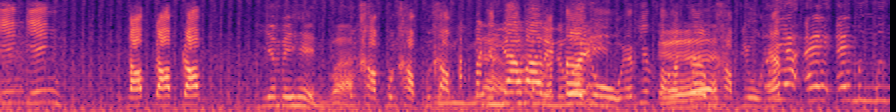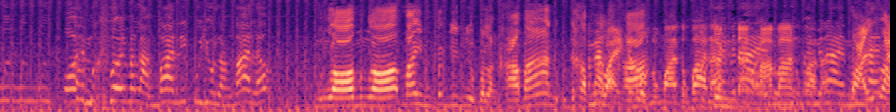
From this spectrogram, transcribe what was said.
ยิงยิงดับดับดับยังไม่เห็นว่ะมึงขับ มึงขับ มึงขับ มันยิงยากมากเลยนะเตอเว้ร์ยอยู่ F22 ลัตเตอร์มึงขับอยู่แฮไอ้ปเหี้ยไอ้ ยมึงโปรยมาหลังบ้านนี่กูอยู่หลังบ้านแล้วมึงรอ มึงรอ ไม่ มึงต้องยืนอยู่บนหลังคาบ้านเดี๋ยวกูจะขับไม่ไหวผ่านกหระลังคาโดดลงมาตรงบ้านนะ ขึ้นดาดฟ้าบ้าน ไม่ได้ไหวไม่ได้ไหวม่ด้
